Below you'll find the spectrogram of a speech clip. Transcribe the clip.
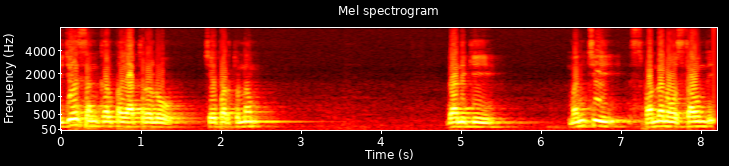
విజయ సంకల్ప యాత్రలు చేపడుతున్నాం. దానికి మంచి స్పందన వస్తూ ఉంది.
